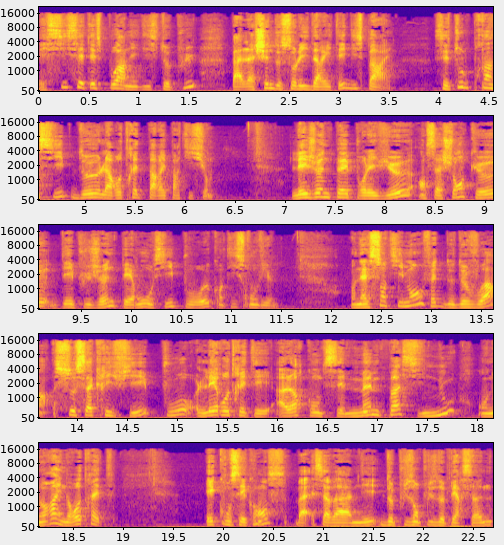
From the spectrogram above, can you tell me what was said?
Et si cet espoir n'existe plus, bah, la chaîne de solidarité disparaît. C'est tout le principe de la retraite par répartition les jeunes paient pour les vieux, en sachant que des plus jeunes paieront aussi pour eux quand ils seront vieux. On a le sentiment en fait de devoir se sacrifier pour les retraités, alors qu'on ne sait même pas si nous on aura une retraite. Et conséquence, bah, ça va amener de plus en plus de personnes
